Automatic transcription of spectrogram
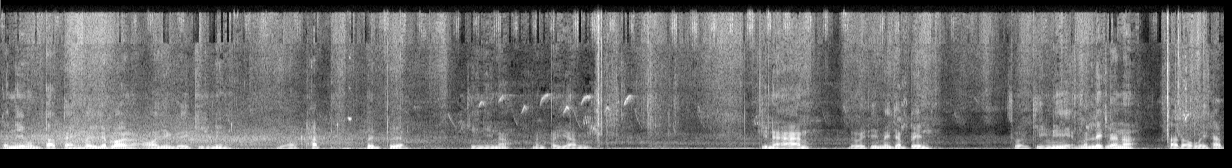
ต้นนี้ผมตัดแต่งไปเรียบร้อยแล้วอ๋อยังเหลืออีกกิ่งหนึ่งเดี๋ยวครับเพื่อนๆกิ่งนี้เนาะมันพยายาม กินอาหารโดยที่ไม่จำเป็น ส่วนกิ่งนี้มันเล็กแล้วเนาะตัดออกเลยครับ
